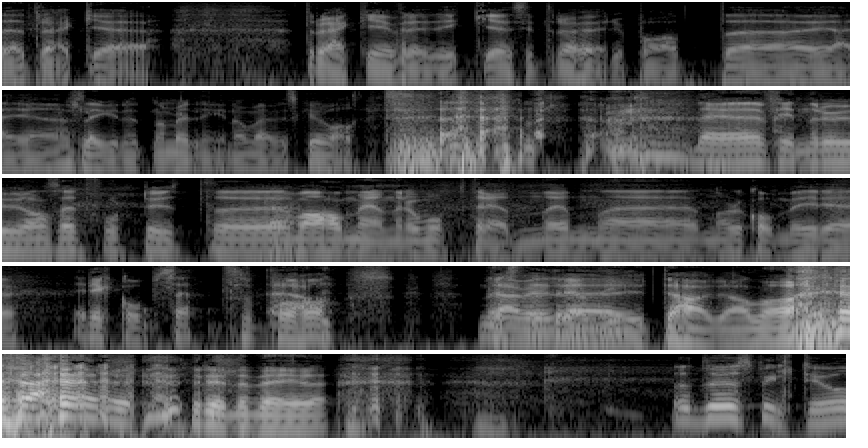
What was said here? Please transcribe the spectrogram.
det tror jeg ikke tror jeg ikke Fredrik sitter og hører på at uh, jeg slenger ut noen meldinger om hvem vi skulle valgt. det finner du uansett fort ut uh, hva han mener om opptredenen din uh, når det kommer rekkeoppsett på ja. neste trening. Det er vel ut i hagen og runde bøyer det. Du spilte jo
